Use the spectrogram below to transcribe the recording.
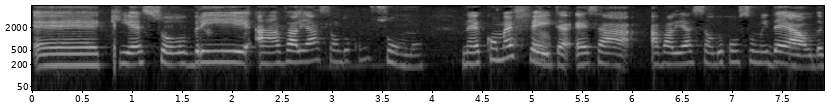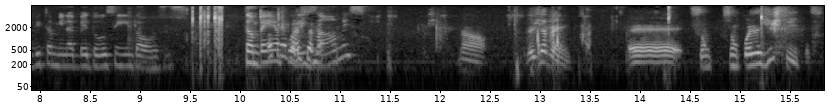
é, que é sobre a avaliação do consumo. Né? Como é feita essa avaliação do consumo ideal da vitamina B12 em idosos? Também é por exames? Não, veja bem, é, são, são coisas distintas.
